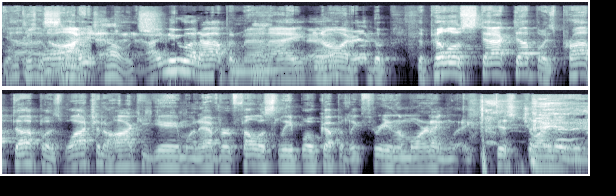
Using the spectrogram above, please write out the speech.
Yeah, oh, goodness, no, sit I. I knew what happened, man. I, Yeah. you know, I had the the pillows stacked up. I was propped up. I was watching a hockey game, whatever. Fell asleep. Woke up at like three in the morning, like disjointed and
